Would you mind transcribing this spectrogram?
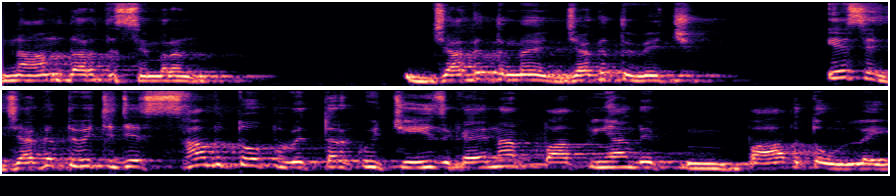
ਨਾਮ ਦਾ ਅਰਥ ਸਿਮਰਨ। ਜਗਤ ਮੈਂ ਜਗਤ ਵਿੱਚ, ਇਸ ਜਗਤ ਵਿੱਚ ਜੇ ਸਭ ਤੋਂ ਪਵਿੱਤਰ ਕੋਈ ਚੀਜ਼ ਕਹੇ ਨਾ, ਪਾਪੀਆਂ ਦੇ ਪਾਪ ਧੋਣ ਲਈ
